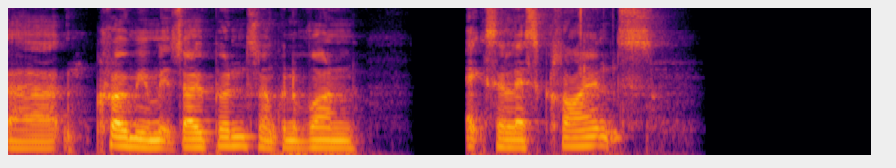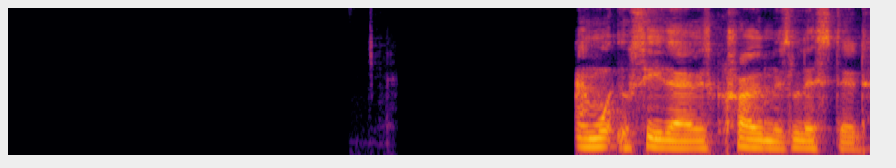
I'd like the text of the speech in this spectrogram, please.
uh, Chromium is open. So I'm going to run XLS clients. And what you'll see there is Chrome is listed.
